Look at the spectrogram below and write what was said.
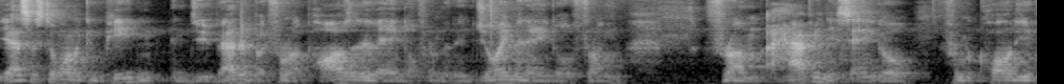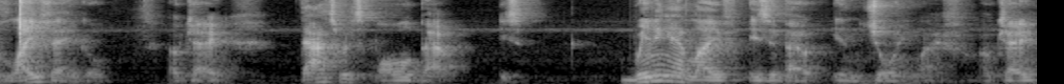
yes i still want to compete and, and do better but from a positive angle from an enjoyment angle from from a happiness angle from a quality of life angle okay that's what it's all about. Is winning at life is about enjoying life. Okay,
